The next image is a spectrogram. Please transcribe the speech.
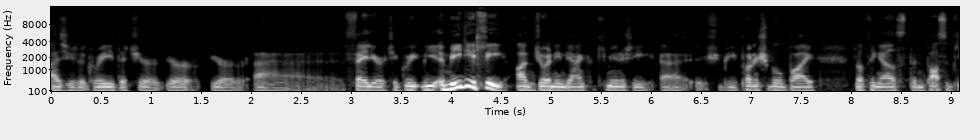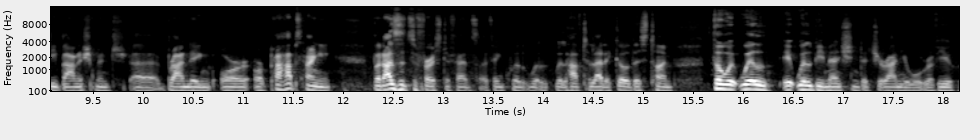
as you'll agree, that your your your uh, failure to greet me immediately on joining the anchor community uh, should be punishable by nothing else than possibly banishment, uh, branding, or or perhaps hanging. But as it's a first offence, I think we'll we'll we'll have to let it go this time. Though it will it will be mentioned at your annual review.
